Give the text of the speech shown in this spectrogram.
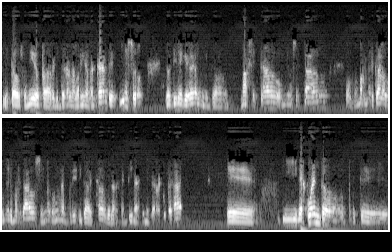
y Estados Unidos para recuperar la marina mercante. Y eso no tiene que ver ni con más Estado o menos Estado, o con más mercado o menos mercado, sino con una política de Estado que la Argentina tiene que recuperar eh, y les cuento este,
